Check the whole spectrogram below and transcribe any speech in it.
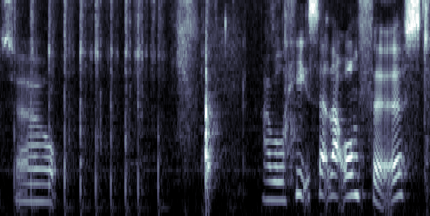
So I will heat set that one first.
